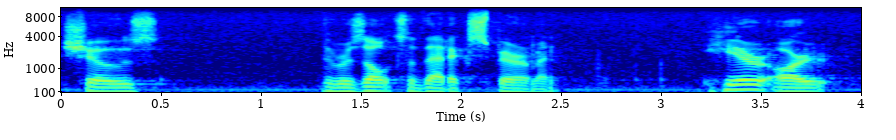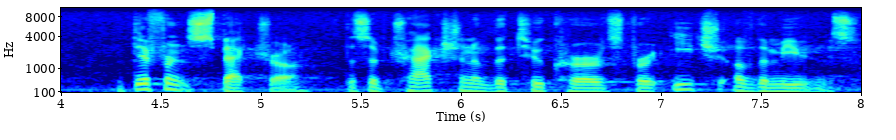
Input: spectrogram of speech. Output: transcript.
shows the results of that experiment. Here are different spectra, the subtraction of the two curves for each of the mutants.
